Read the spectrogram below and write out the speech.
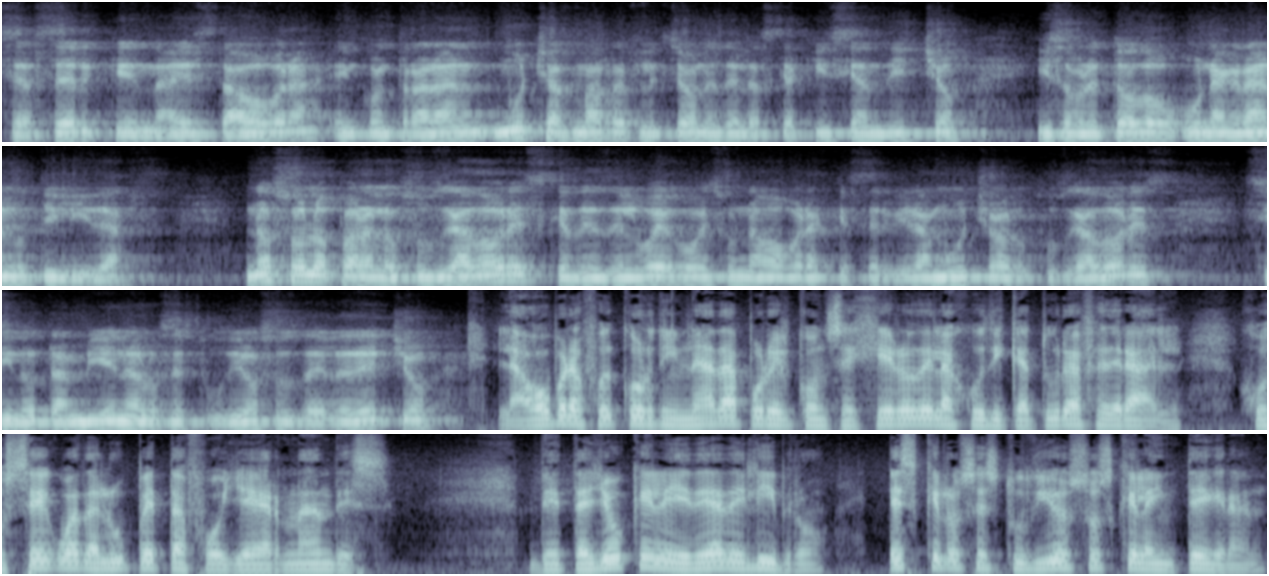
se acerquen a esta obra encontrarán muchas más reflexiones de las que aquí se han dicho y sobre todo una gran utilidad. No solo para los juzgadores, que desde luego es una obra que servirá mucho a los juzgadores, sino también a los estudiosos del derecho. La obra fue coordinada por el consejero de la Judicatura Federal, José Guadalupe Tafoya Hernández. Detalló que la idea del libro es que los estudiosos que la integran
